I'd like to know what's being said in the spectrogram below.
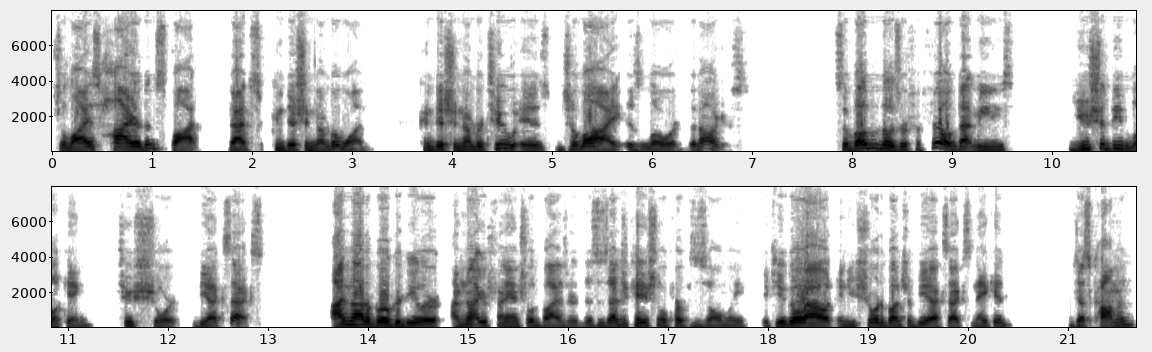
July is higher than spot. That's condition number one. Condition number two is July is lower than August. So both of those are fulfilled. That means you should be looking to short VXX. I'm not a broker dealer. I'm not your financial advisor. This is educational purposes only. If you go out and you short a bunch of VXX naked, just common,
